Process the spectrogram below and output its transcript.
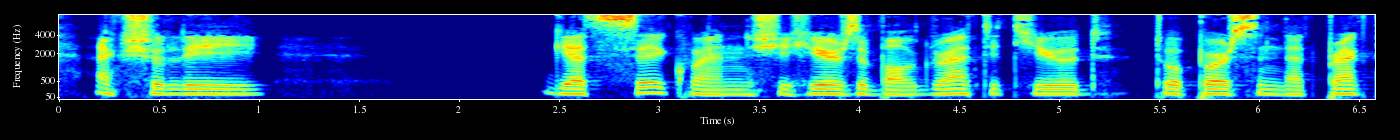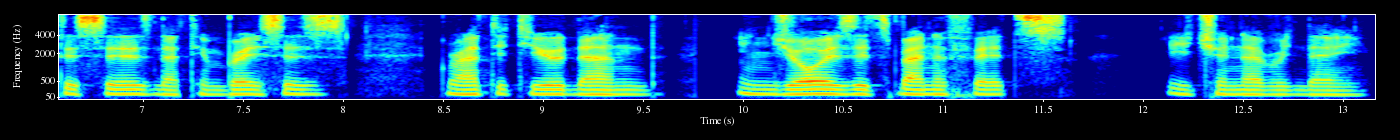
actually gets sick when she hears about gratitude to a person that practices, that embraces gratitude and enjoys its benefits each and every day.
